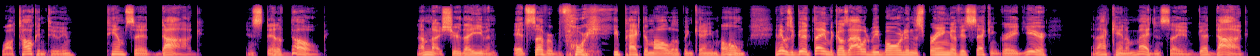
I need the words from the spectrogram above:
while talking to him, Tim said dog instead of dog. I'm not sure they even ate supper before he packed them all up and came home. And it was a good thing because I would be born in the spring of his second grade year, and I can't imagine saying good dog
